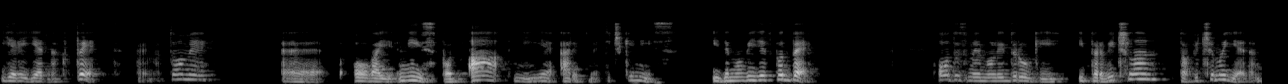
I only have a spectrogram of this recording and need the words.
jer je jednak 5. Prema tome, e, ovaj niz pod A nije aritmetički niz. Idemo vidjeti pod B. Oduzmemo li drugi i prvi član, dobit ćemo 1.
